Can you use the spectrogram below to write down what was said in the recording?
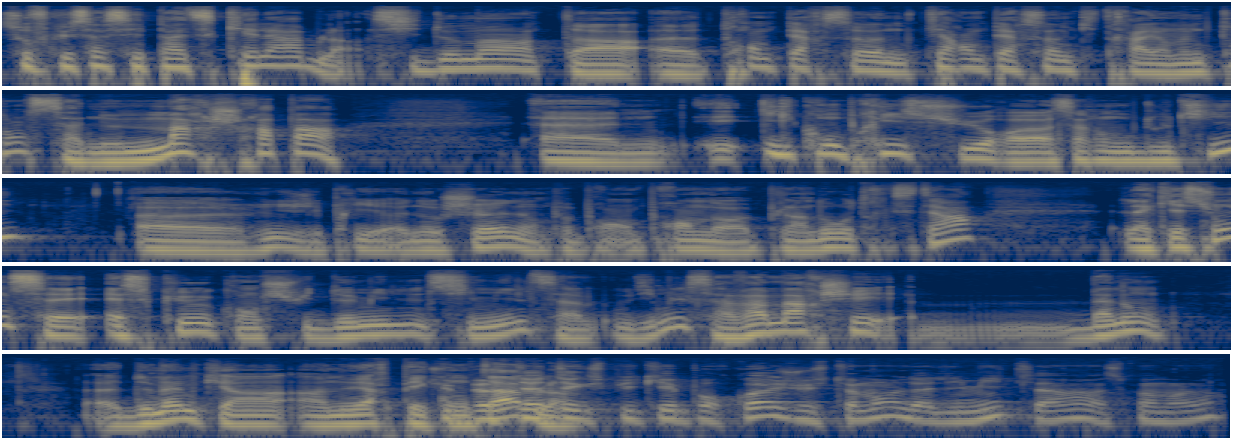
Sauf que ça, c'est pas scalable. Si demain, tu as 30 personnes, 40 personnes qui travaillent en même temps, ça ne marchera pas. Euh, y compris sur un certain nombre d'outils. Euh, j'ai pris Notion, on peut en prendre plein d'autres, etc. La question, c'est est-ce que quand je suis 2000, 6000 ça, ou 10 000, ça va marcher? Ben non. Euh, de même qu'un ERP tu comptable. Tu peux peut-être expliquer pourquoi, justement, la limite, à ce moment-là?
